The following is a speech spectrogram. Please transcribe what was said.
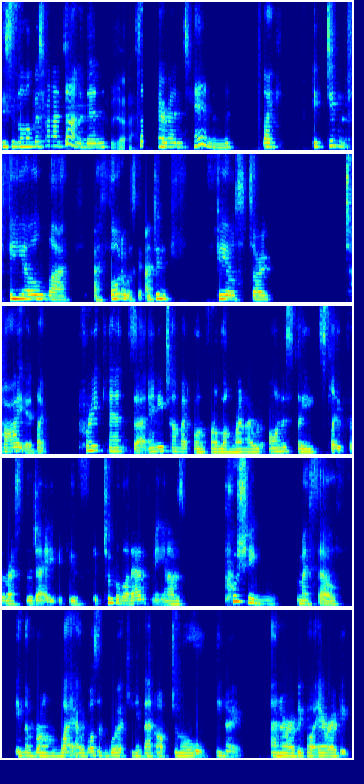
this is the longest run I've done. And then Yeah. I ran 10, like it didn't feel like I thought it was, I didn't feel so tired. Like pre cancer, anytime I'd gone for a long run, I would honestly sleep for the rest of the day because it took a lot out of me. And I was pushing myself in the wrong way. I wasn't working at that optimal, you know, anaerobic or aerobic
